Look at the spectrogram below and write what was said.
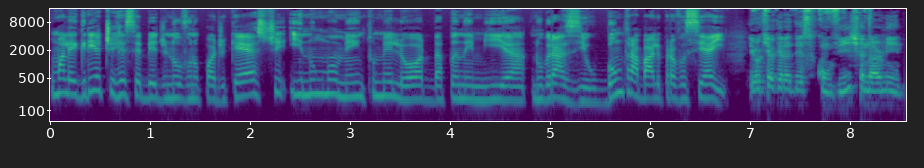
Uma alegria te receber de novo no podcast e num momento melhor da pandemia no Brasil. Bom trabalho para você aí. Eu que agradeço o convite, enorme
